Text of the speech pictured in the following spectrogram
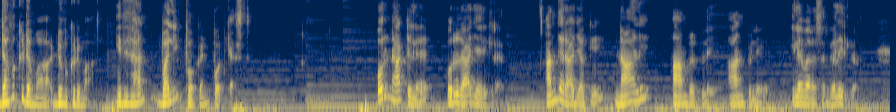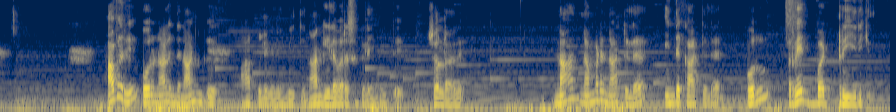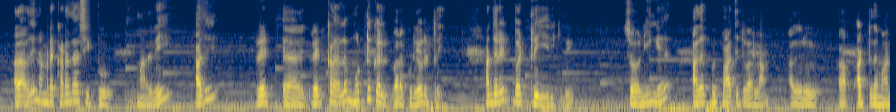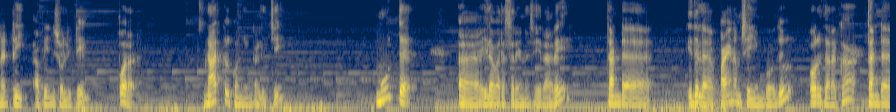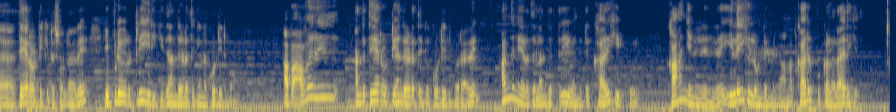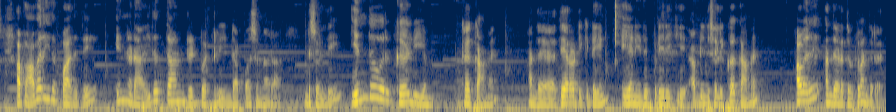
டமுக்குடமா டுமுக்குடுமா. இதுதான் வழிப்போக்கன் பாட்காஸ்ட் ஒரு நாட்டில் ஒரு ராஜா இருக்கிறார். அந்த ராஜாவுக்கு நாலு ஆம்பளை பிள்ளை ஆண் பிள்ளைகள் இளவரசர்கள் இருக்கிறார். அவர் ஒரு நாள் இந்த நான்கு ஆண் பிள்ளைகளையும் வைத்து நான்கு இளவரசர்களையும் வைத்து சொல்கிறாரு நான் நம்ம நாட்டில் இந்த காட்டில் ஒரு ரெட் பட் ட்ரீ இருக்குது. அதாவது நம்மட கடதாசி பூ மாதிரி அது ரெட் ரெட் கலரில் மொட்டுக்கள் வரக்கூடிய ஒரு ட்ரீ அந்த ரெட் பட் ட்ரீ இருக்குது. ஸோ நீங்கள் அதை போய் பார்த்துட்டு வரலாம். அது ஒரு அப்- அற்புதமான ட்ரீ அப்படின்னு சொல்லிட்டு போகிறார் நாட்கள் கொஞ்சம் கழித்து மூத்த இளவரசர் என்ன செய்கிறாரு தண்ட இதில் பயணம் செய்யும்போது ஒரு தரக்கா தண்ட தேரோட்டிக்கிட்ட சொல்கிறாரு இப்படி ஒரு ட்ரீ இருக்குது அந்த இடத்துக்கு என்ன கூட்டிகிட்டு போங்க. அப்போ அவர் அந்த தேரோட்டி அந்த இடத்துக்கு கூட்டிகிட்டு போகிறாரு அந்த நேரத்தில் அந்த ட்ரீ வந்துட்டு கருகி போய் காஞ்ச நிலையில் இலைகள் ஒன்றும் இல்லாமல் கருப்பு கலராக இருக்குது. அப்போ அவர் இதை பார்த்துட்டு என்னடா இதைத்தான் ரெட் பட்ரின்னு அப்பா சொன்னாரா? என்று சொல்லி எந்த ஒரு கேள்வியும் கேட்காம அந்த தேரோட்டிக்கிட்டையும் ஏன் இது இப்படி இருக்கு? அப்படின்னு சொல்லி கேட்காம அவர் அந்த இடத்த விட்டு வந்துடுறார்.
